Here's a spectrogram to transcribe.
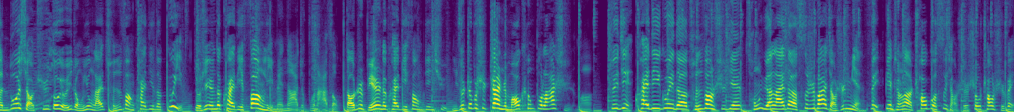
很多小区都有一种用来存放快递的柜子，有些人的快递放里面呢就不拿走，导致别人的快递放不进去。你说这不是占着茅坑不拉屎吗？最近快递柜的存放时间从原来的四十八小时免费变成了超过四小时收超时费，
